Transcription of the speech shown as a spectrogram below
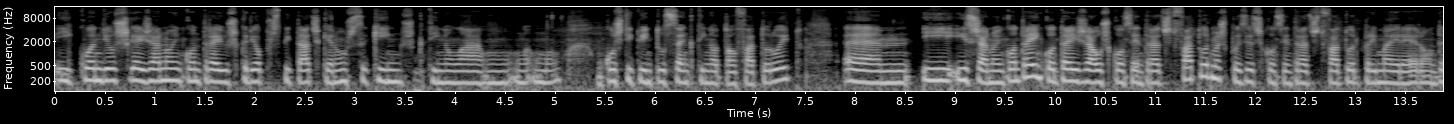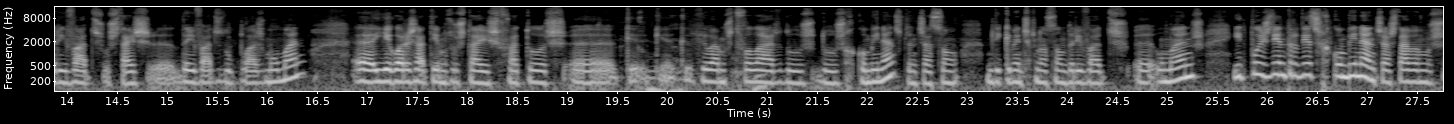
e quando eu cheguei já não encontrei os crioprecipitados, que eram uns saquinhos que tinham lá um, um, constituinte do sangue que tinha o tal fator 8, um, e isso já não encontrei. Encontrei já os concentrados de fator, mas depois esses concentrados de fator primeiro eram derivados, os tais derivados do plasma humano uh, e agora já temos os tais fatores uh, que, que, que, acabámos de falar dos, dos, recombinantes, portanto já são medicamentos que não são derivados uh, humanos e depois dentro desses recombinantes já estávamos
